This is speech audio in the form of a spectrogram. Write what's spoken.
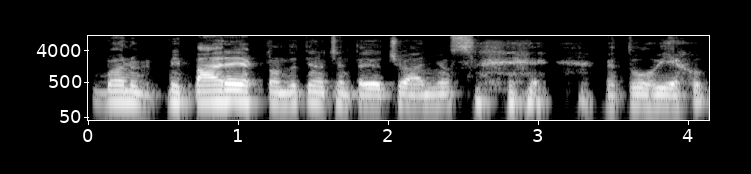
Bueno, mi padre actualmente tiene 88 años, me tuvo viejo,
